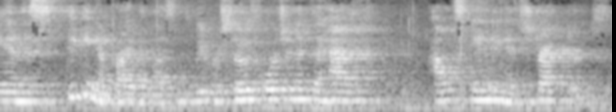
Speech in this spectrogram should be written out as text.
And speaking of private lessons, we were so fortunate to have outstanding instructors.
